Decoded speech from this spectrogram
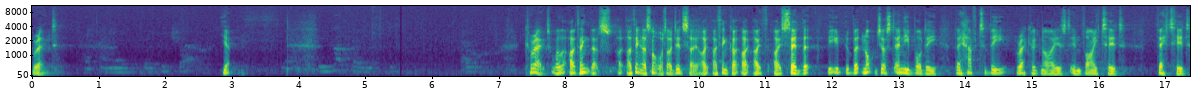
Correct. Correct. Well, I think that's, I think that's not what I did say. I, I think I, I, I, said that, but not just anybody, they have to be recognized, invited, vetted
